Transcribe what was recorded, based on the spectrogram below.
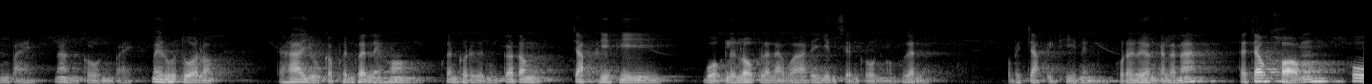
นไป นั่งโกรนไป ไม่รู้ตัวหรอกแต่ถ้าอยู่กับเพื่อนๆในห้อง เพื่อนคนอื่นก็ต้องจับพีพีบวกหรือลบแล้วแหละว่าได้ยินเสียงโกรนของเพื่อน ก็ไปจับอีกทีหนึ่งคนละเรื่องกันแล้วนะ แต่เจ้าของผู้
